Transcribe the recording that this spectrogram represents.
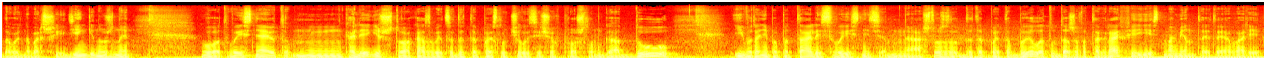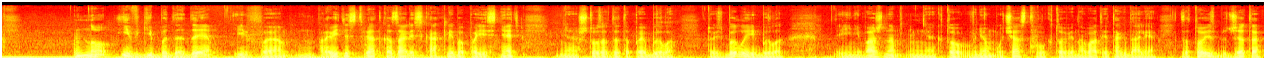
довольно большие деньги нужны. Вот. Выясняют коллеги, что, оказывается, ДТП случилось еще в прошлом году. И вот они попытались выяснить, а что за ДТП это было. Тут даже фотография есть момента этой аварии. Но и в ГИБДД, и в правительстве отказались как-либо пояснять, э, что за ДТП было. То есть было и было. И неважно, кто в нем участвовал, кто виноват и так далее. Зато из бюджета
